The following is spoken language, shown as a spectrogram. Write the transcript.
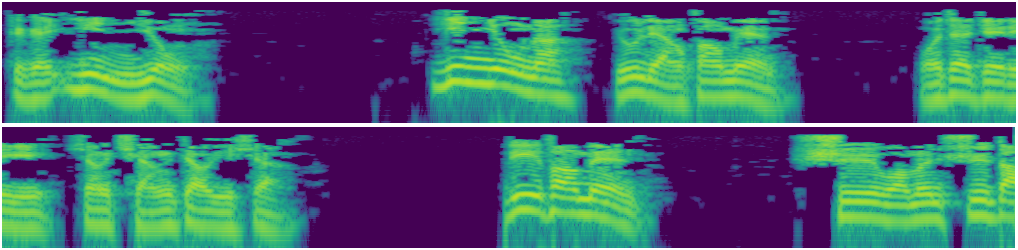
这个应用，应用呢有两方面，我在这里想强调一下。第一方面是我们知道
